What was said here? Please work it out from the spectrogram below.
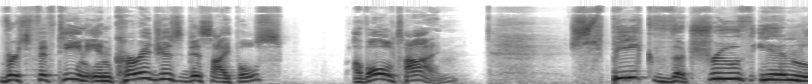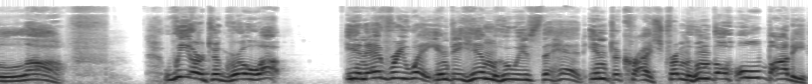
verse 15 encourages disciples of all time, speak the truth in love. We are to grow up in every way into him who is the head, into Christ, from whom the whole body,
